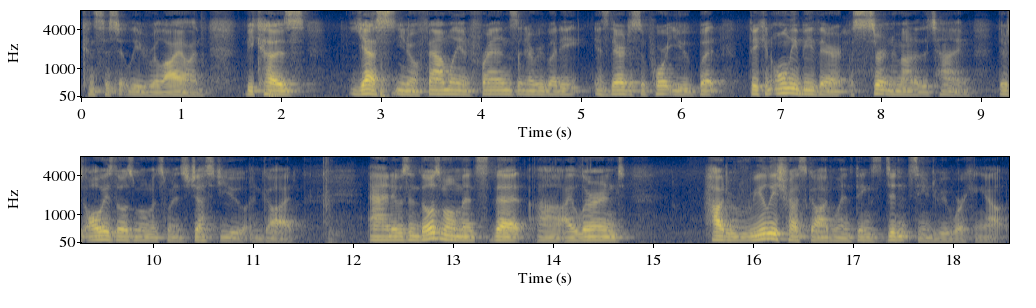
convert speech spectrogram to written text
consistently rely on. Because, yes, you know, family and friends and everybody is there to support you, but they can only be there a certain amount of the time. There's always those moments when it's just you and God. And it was in those moments that uh, I learned how to really trust God when things didn't seem to be working out.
